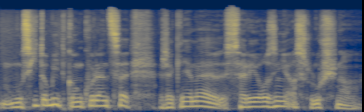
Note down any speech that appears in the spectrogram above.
musí to být konkurence, řekněme, seriózní a slušná.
